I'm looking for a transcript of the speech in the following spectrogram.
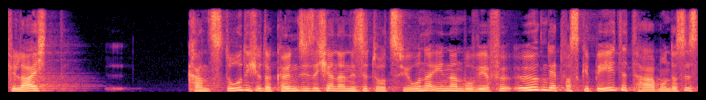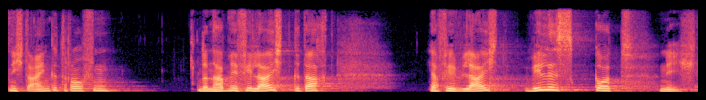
Vielleicht Kannst du dich oder können Sie sich an eine Situation erinnern, wo wir für irgendetwas gebetet haben und das ist nicht eingetroffen? Und dann haben wir vielleicht gedacht, ja, vielleicht will es Gott nicht.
